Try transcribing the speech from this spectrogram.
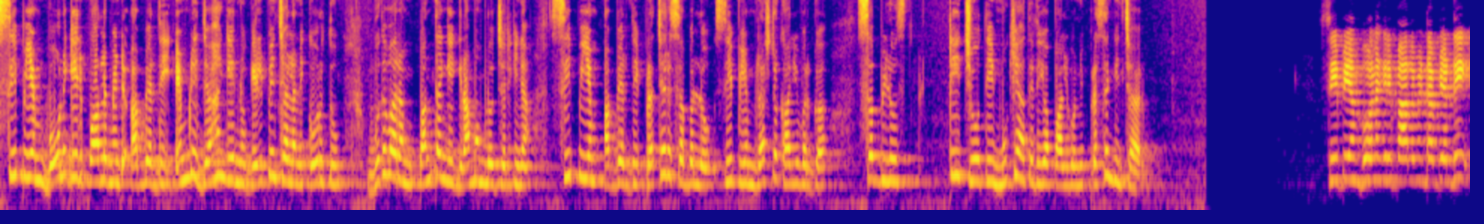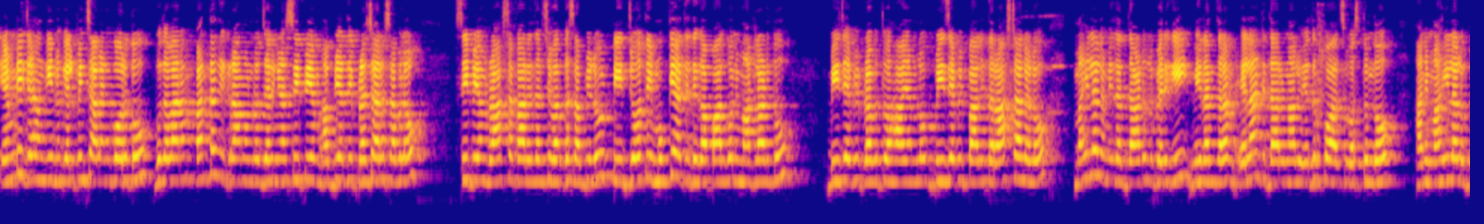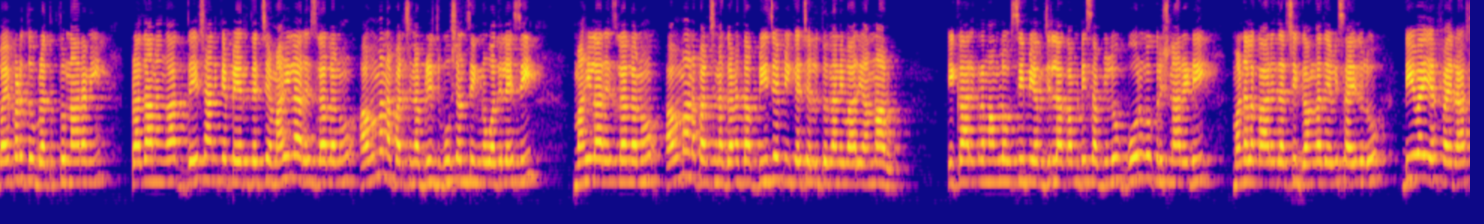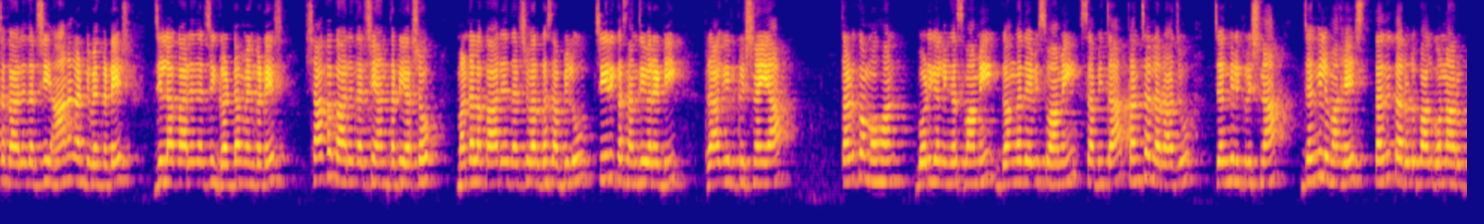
CPM Bhuvanagiri parliament అభ్యర్థి ఎండి జహంగీర్ను గెలిపించాలని కోరుతూ బుధవారం పంతంగి గ్రామంలో జరిగిన సిపిఎం అభ్యర్థి ప్రచార సభల్లో సిపిఎం రాష్ట్ర కార్యవర్గ సభ్యులు టి జ్యోతి ముఖ్య అతిథిగా పాల్గొని ప్రసంగించారు. సిపిఎం భువనగిరి పార్లమెంట్ అభ్యర్థి ఎండి జహంగీర్ను గెలిపించాలని కోరుతూ బుధవారం పంతంగి గ్రామంలో జరిగిన సిపిఎం అభ్యర్థి ప్రచార సభలో సిపిఎం రాష్ట్ర కార్యదర్శి వర్గ సభ్యులు టి జ్యోతి ముఖ్య అతిథిగా పాల్గొని మాట్లాడుతూ బీజేపీ ప్రభుత్వ హయాంలో బీజేపీ పాలిత రాష్ట్రాలలో మహిళల మీద దాడులు పెరిగి నిరంతరం ఎలాంటి దారుణాలు ఎదుర్కోవాల్సి వస్తుందో అని మహిళలు భయపడుతూ బ్రతుకుతున్నారని ప్రధానంగా దేశానికే పేరు తెచ్చే మహిళా రెజ్లర్లను అవమానపరిచిన బ్రిజ్ భూషణ్ సింగ్ను వదిలేసి మహిళా రెజ్లర్లను అవమానపరిచిన ఘనత బీజేపీకే చెల్లుతుందని వారి అన్నారు. ఈ కార్యక్రమంలో సిపిఎం జిల్లా కమిటీ సభ్యులు బూరుగు కృష్ణారెడ్డి మండల కార్యదర్శి గంగాదేవి సైదులు డివైఎఫ్ఐ రాష్ట్ర కార్యదర్శి ఆనగంటి వెంకటేష్ జిల్లా కార్యదర్శి గడ్డం వెంకటేష్ శాఖ కార్యదర్శి అంతటి అశోక్ మండల కార్యదర్శి వర్గ సభ్యులు చీరిక సంజీవరెడ్డి రాగిరి కృష్ణయ్య తడక మోహన్ బొడిగలింగస్వామి గంగదేవి స్వామి సబిత కంచర్ల రాజు జంగిలి కృష్ణ జంగిలి మహేష్ తదితరులు పాల్గొన్నారు.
